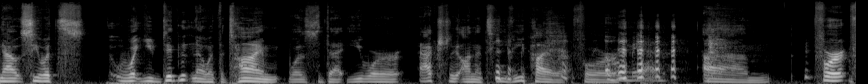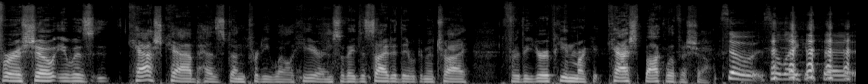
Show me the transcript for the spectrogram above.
Now, see what's what you didn't know at the time was that you were actually on a TV pilot for Oh man. um, for for a show. It was Cash Cab has done pretty well here, and so they decided they were going to try for the European market Cash Baklava Shop. So, so like the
